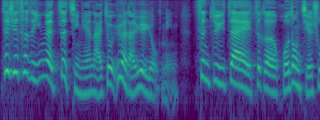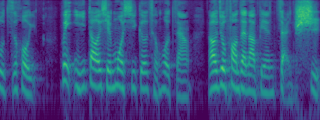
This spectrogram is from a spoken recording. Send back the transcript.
这些车子因为这几年来就越来越有名，甚至于在这个活动结束之后，会移到一些墨西哥城或怎样，然后就放在那边展示。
